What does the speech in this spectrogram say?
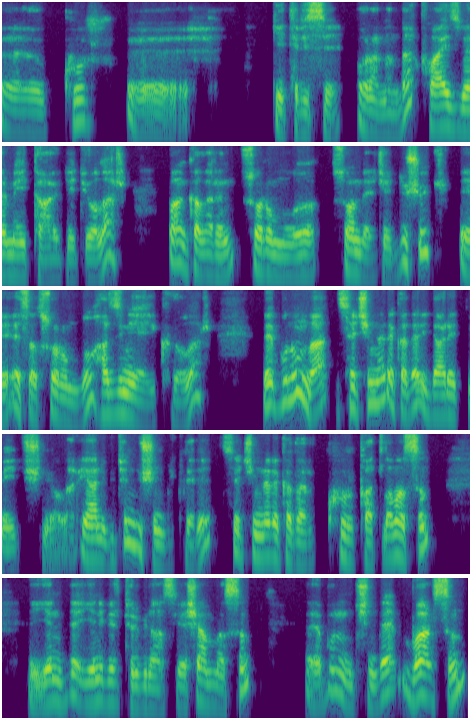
e, kur e, getirisi oranında faiz vermeyi taahhüt ediyorlar. Bankaların sorumluluğu son derece düşük, e, esas sorumluluğu hazineye yıkıyorlar. Ve bununla seçimlere kadar idare etmeyi düşünüyorlar. Yani bütün düşündükleri seçimlere kadar kur patlamasın, e, yeni de yeni bir türbülans yaşanmasın. E, bunun içinde varsın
